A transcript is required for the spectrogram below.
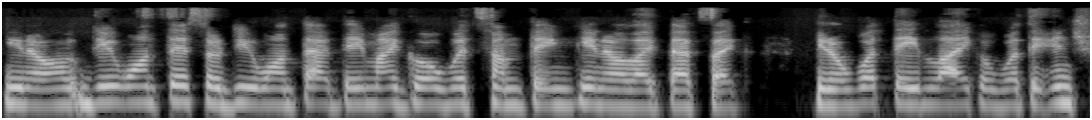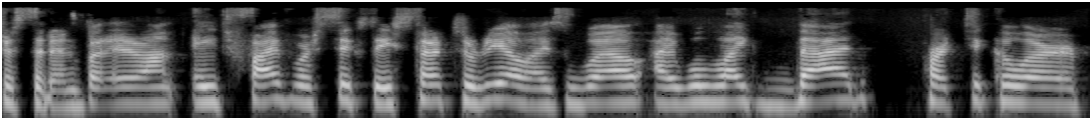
you know, do you want this or do you want that? They might go with something, you know, like that's like you know, what they like or what they're interested in. But around age five or six, they start to realize, well, I will like that particular,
